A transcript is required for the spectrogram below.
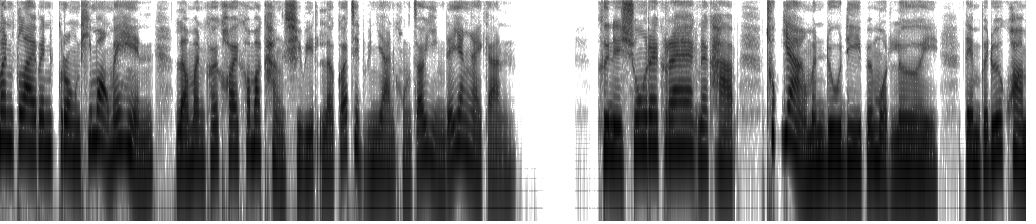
มันกลายเป็นกรงที่มองไม่เห็น แล้วมันค่อยๆ เข้ามาขังชีวิต แล้วก็จิตวิญญาณของเจ้าหญิงได้ยังไงกัน คือในช่วงแรก ๆนะครับ ทุกอย่างมันดูดีไปหมดเลย เต็มไปด้วยความ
